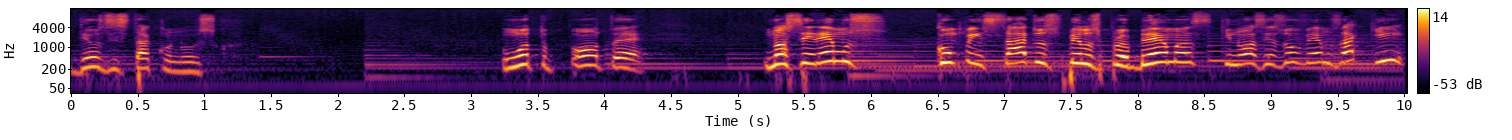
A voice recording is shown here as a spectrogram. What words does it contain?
Deus está conosco. Um outro ponto é: nós seremos compensados pelos problemas que nós resolvemos aqui.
